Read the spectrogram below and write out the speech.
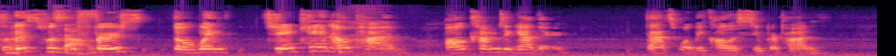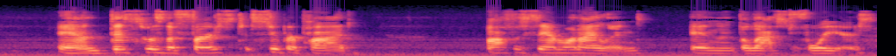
So this was the first. So when JK and L Pod all come together, that's what we call a super pod. And this was the first super pod off of San Juan Island in the last four years.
